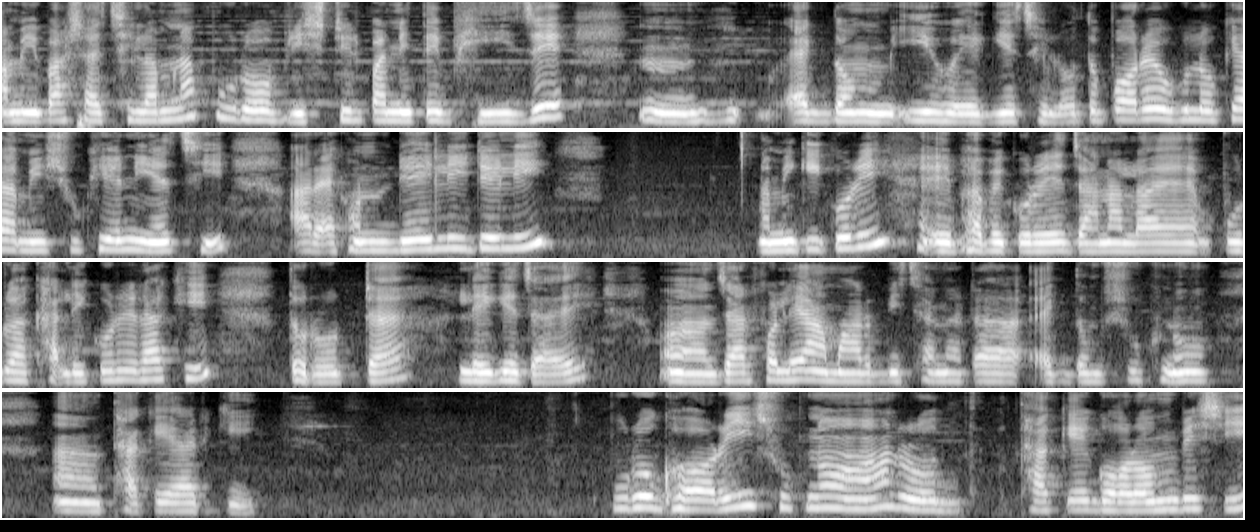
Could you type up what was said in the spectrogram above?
আমি বাসায় ছিলাম না, পুরো বৃষ্টির পানিতে ভিজে একদম ইয়ে হয়ে গিয়েছিল। তো পরে ওগুলোকে আমি শুকিয়ে নিয়েছি। আর এখন ডেইলি ডেইলি আমি কি করি? এভাবে করে জানালায় পুরা খালি করে রাখি, তো রোদটা লেগে যায় যার ফলে আমার বিছানাটা একদম শুকনো থাকে আর কি। পুরো ঘরেই শুকনো রোদ থাকে গরম বেশি।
